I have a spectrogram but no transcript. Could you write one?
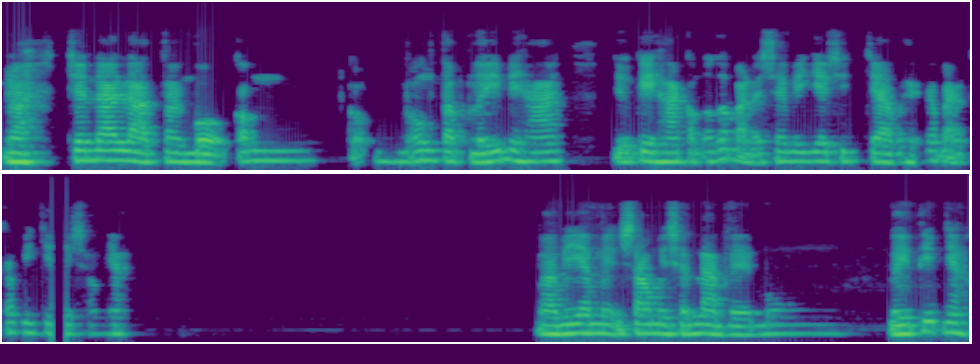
Rồi trên đây là toàn bộ công, ôn tập lý 12 giữa kỳ 2 cộng ơn các bạn đã xem video. Xin chào và hẹn các bạn các video sau nha và video sau mình sẽ làm về môn lý tiếp nha.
